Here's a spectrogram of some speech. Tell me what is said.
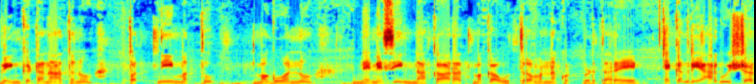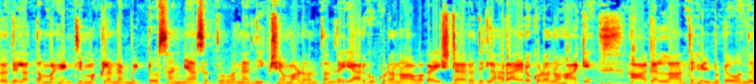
ವೆಂಕಟನಾಥನು ಪತ್ನಿ ಮತ್ತು ಮಗುವನ್ನು ನೆನೆಸಿ ನಕಾರಾತ್ಮಕ ಉತ್ತರವನ್ನು ಕೊಟ್ಬಿಡ್ತಾರೆ. ಯಾಕಂದರೆ ಯಾರಿಗೂ ಇಷ್ಟ ಇರೋದಿಲ್ಲ ತಮ್ಮ ಹೆಂಡತಿ ಮಕ್ಕಳನ್ನ ಬಿಟ್ಟು ಸನ್ಯಾಸತ್ವವನ್ನು ದೀಕ್ಷೆ ಮಾಡು ಅಂತಂದರೆ ಯಾರಿಗೂ ಕೂಡ ಆವಾಗ ಇಷ್ಟ ಇರೋದಿಲ್ಲ. ರಾಯರು ಕೂಡ ಹಾಗೆ ಆಗಲ್ಲ ಅಂತ ಹೇಳಿಬಿಟ್ಟು ಒಂದು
